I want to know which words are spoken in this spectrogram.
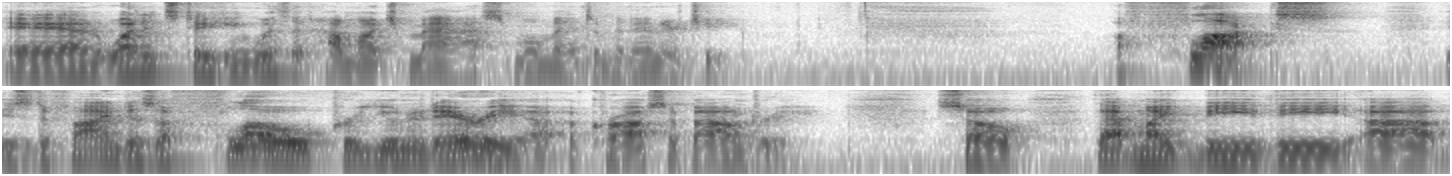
and what it's taking with it, how much mass, momentum, and energy. A flux is defined as a flow per unit area across a boundary. So that might be the uh,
